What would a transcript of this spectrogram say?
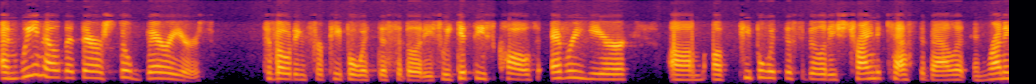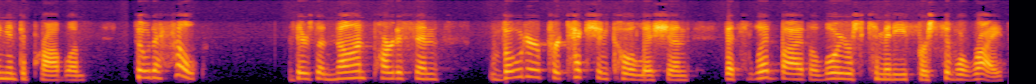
And we know that there are still barriers to voting for people with disabilities. We get these calls every year um, of people with disabilities trying to cast a ballot and running into problems. So to help, there's a nonpartisan voter protection coalition that's led by the Lawyers Committee for Civil Rights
